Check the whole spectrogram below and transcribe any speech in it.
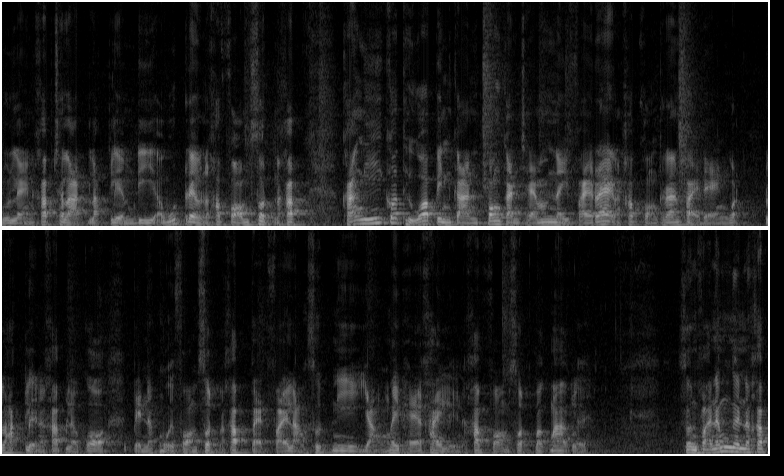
รุนแรงนะครับฉลาดหลักเหลี่ยมดีอาวุธเร็วนะครับฟอร์มสดนะครับครั้งนี้ก็ถือว่าเป็นการป้องกันแชมป์ในไฟล์แรกนะครับของทางด้านฝ่ายแดงวัด รักเลยนะครับ แล้วก็เป็นนักมวยฟอร์มสดนะครับแปดไฟหลังสุดนี่ยังไม่แพ้ใครเลยนะครับ ฟอร์มสดมากๆเลย ส่วนฝ่ายน้ำเงินนะครับ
